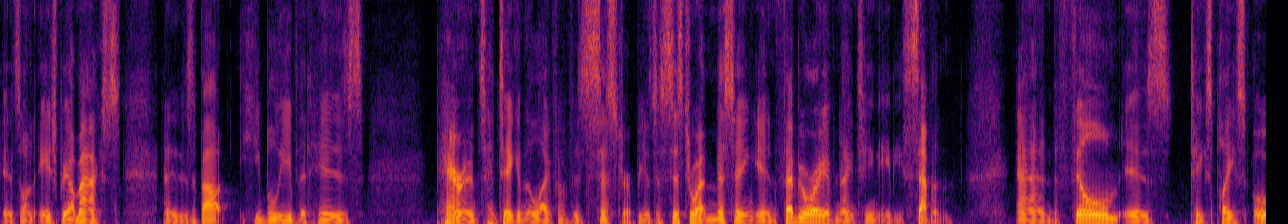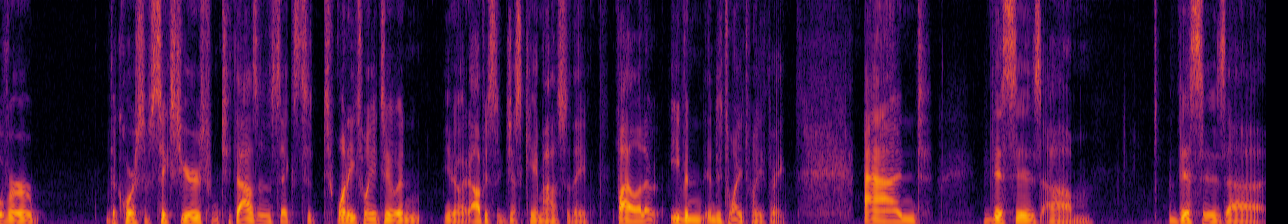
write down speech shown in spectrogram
It's on HBO Max, and it is about he believed that his parents had taken the life of his sister because his sister went missing in February of 1987, and the film is takes place over the course of six years from 2006 to 2022 and you know, it obviously just came out, so they file it even into 2023. And this is um, this is uh,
